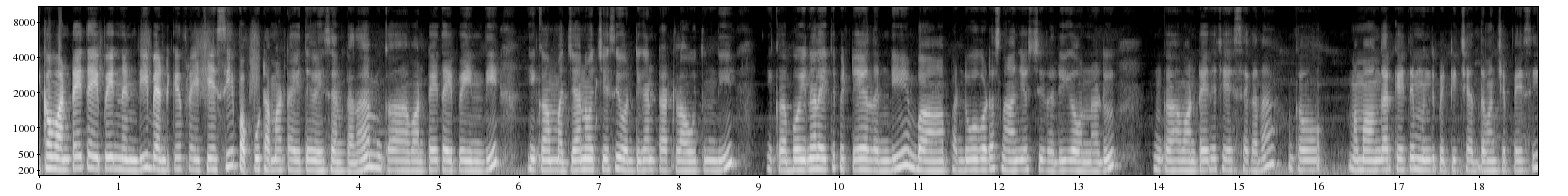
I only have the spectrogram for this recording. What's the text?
ఇక వంట అయితే అయిపోయిందండి. బెండకాయ ఫ్రై చేసి పప్పు టమాటా అయితే వేసాను కదా. ఇంకా వంట అయితే అయిపోయింది. ఇక మధ్యాహ్నం వచ్చేసి ఒంటి గంట అట్లా అవుతుంది. ఇక భోజనాలు అయితే పెట్టేయాలండి. బా పండుగ కూడా స్నానం చేసి రెడీగా ఉన్నాడు. ఇంకా వంట అయితే చేసా కదా. ఇంకా మా మామగారికి అయితే ముందు పెట్టించేద్దామని చెప్పేసి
